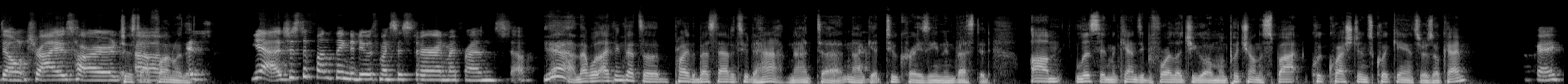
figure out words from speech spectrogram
don't try as hard. Just have fun with it. It's, yeah, it's just a fun thing to do with my sister and my friends. So Yeah, that well, I think that's a, probably the best attitude to have. Not uh, not get too crazy and invested. Um, listen, Mackenzie, before I let you go, I'm gonna put you on the spot. Quick questions, quick answers. Okay? okay.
